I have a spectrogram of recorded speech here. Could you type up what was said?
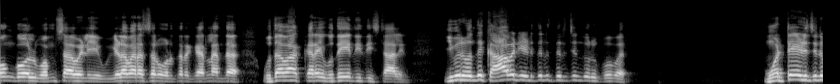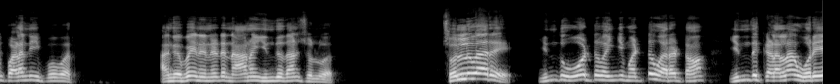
ஓங்கோல் வம்சாவளி இளவரசர் ஒருத்தர் இருக்கார்ல அந்த உதவாக்கரை உதயநிதி ஸ்டாலின். இவர் வந்து காவடி எடுத்துட்டு திருச்செந்தூர் போவார். மொட்டை அடிச்சுட்டு பழனி போவார். அங்கே போய் நின்றுட்டு நானும் இந்து தான் சொல்லுவார். சொல்லுவார். இந்து ஓட்டு வங்கி மட்டும் வரட்டும். இந்துக்களெல்லாம் ஒரே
